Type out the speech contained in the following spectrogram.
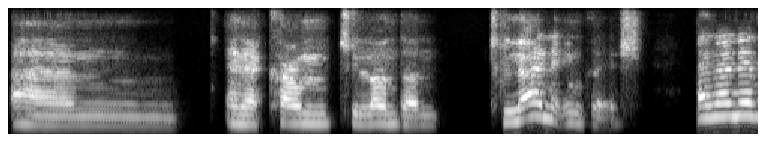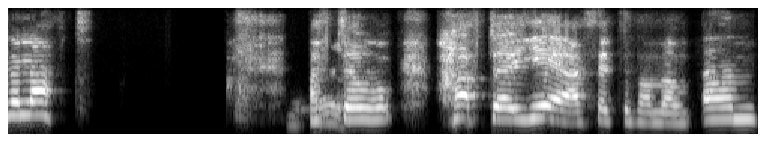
Um, and I come to London to learn English, and I never left. Okay. After after a year, I said to my mom, um,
